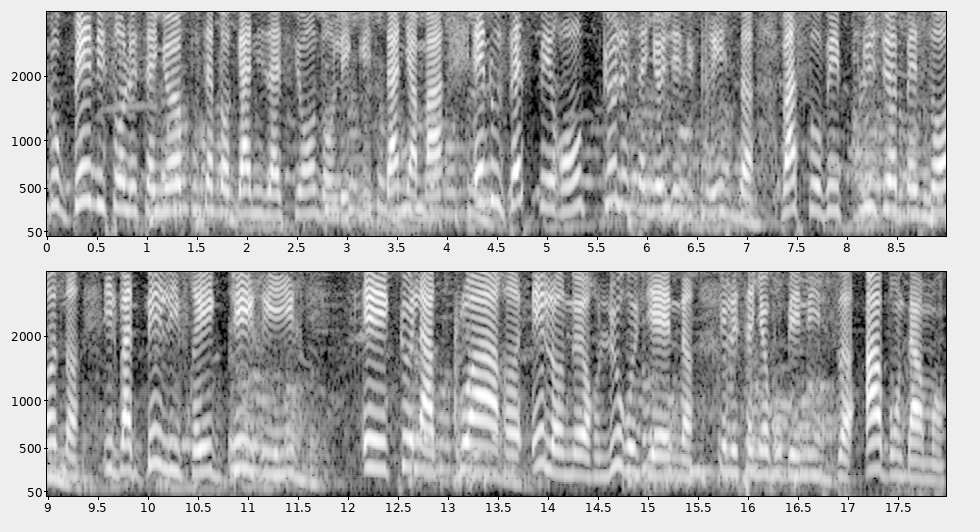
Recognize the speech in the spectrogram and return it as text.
Nous bénissons le Seigneur pour cette organisation dans l'église d'Anyama. Et nous espérons que le Seigneur Jésus-Christ va sauver plusieurs personnes, il va délivrer, guérir et que la gloire et l'honneur lui reviennent. Que le Seigneur vous bénisse abondamment.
